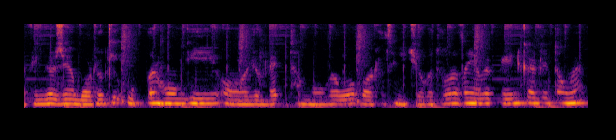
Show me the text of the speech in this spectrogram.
फिंगर्स जो हैं बॉटल के ऊपर होंगी और जो बैक थम होगा वो बॉटल से नीचे होगा। थोड़ा सा यहाँ पे पेंट कर देता हूँ मैं।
